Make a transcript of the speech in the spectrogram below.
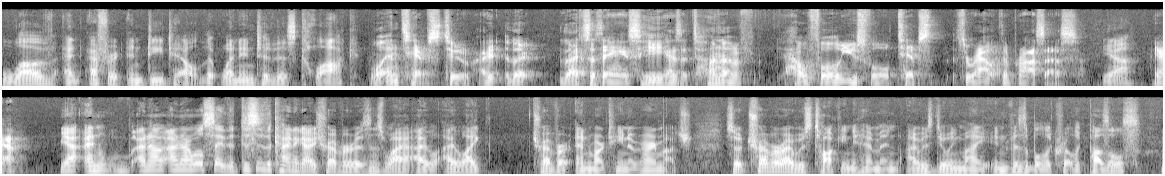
love and effort and detail that went into this clock Well, and tips too. I that's the thing is he has a ton of helpful, useful tips throughout the process. yeah Yeah. yeah and and I, and I will say that this is the kind of guy Trevor is and this is why I I like Trevor and Martina very much so Trevor I was talking to him and I was doing my invisible acrylic puzzles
